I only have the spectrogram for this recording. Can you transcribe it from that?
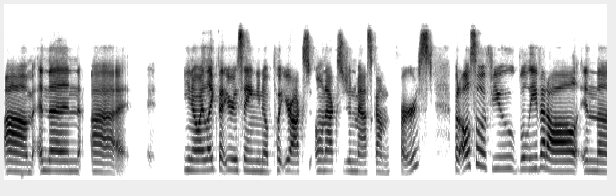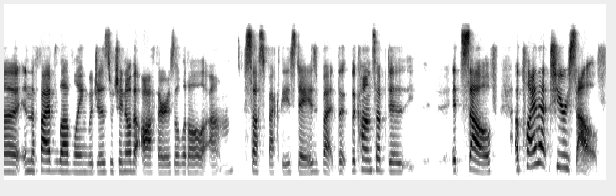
Um, and then uh you know, I like that you were saying, you know, put your ox- own oxygen mask on first, but also if you believe at all in the in the five love languages, which I know the author is a little um, suspect these days, but the, the concept is itself apply that to yourself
